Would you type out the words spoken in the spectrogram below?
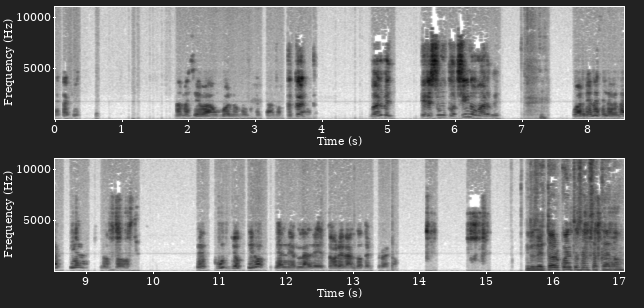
Está aquí. Nada más lleva un volumen. Acá. Marvel, eres un cochino, Marvel. Guardianes de la Galaxia, los dos. Deadpool, yo quiero ya leer la de Thor Heraldo del Trueno. ¿Los de Thor cuántos han sacado?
